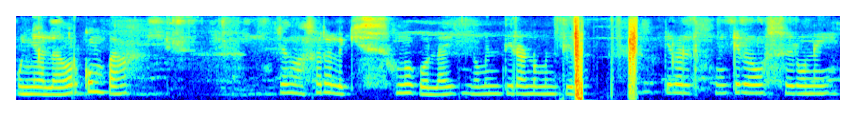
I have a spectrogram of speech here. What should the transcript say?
Puñalador, compa. Quiero hacer el X1 Golai. No mentira, no mentira. Quiero, quiero hacer un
